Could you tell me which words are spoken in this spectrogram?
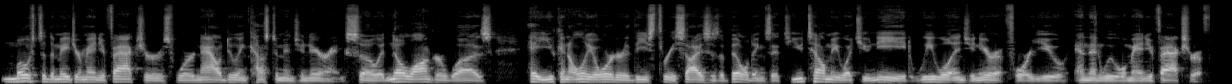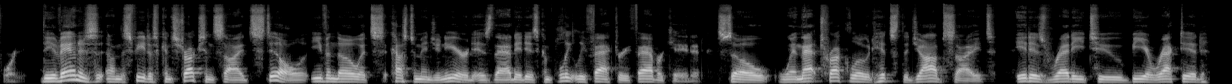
most of the major manufacturers were now doing custom engineering. So it no longer was, hey, you can only order these three sizes of buildings. It's you tell me what you need, we will engineer it for you, and then we will manufacture it for you. The advantage on the speed of construction side, still, even though it's custom engineered, is that it is completely factory fabricated. So when that truckload hits the job site, it is ready to be erected,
